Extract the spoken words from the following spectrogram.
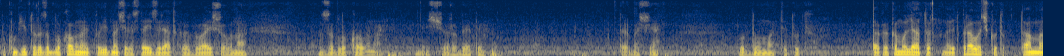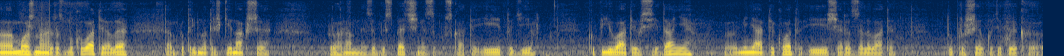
По комп'ютеру заблоковано, відповідно, через те і зарядка вибиває, що вона заблокована. І що робити? Треба ще подумати тут. Так, акумулятор на відправочку. Тобто Там е, можна розблокувати, але там потрібно трішки інакше програмне забезпечення запускати і тоді копіювати всі дані, е, міняти код і ще раз заливати ту прошивку, типу як е,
